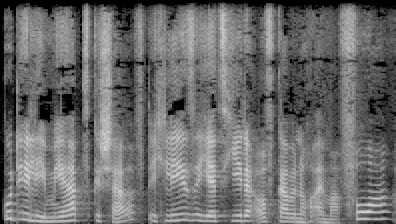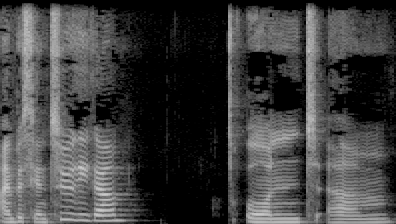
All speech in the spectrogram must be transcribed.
Gut, ihr Lieben, ihr habt es geschafft. Ich lese jetzt jede Aufgabe noch einmal vor, ein bisschen zügiger. Und ähm,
